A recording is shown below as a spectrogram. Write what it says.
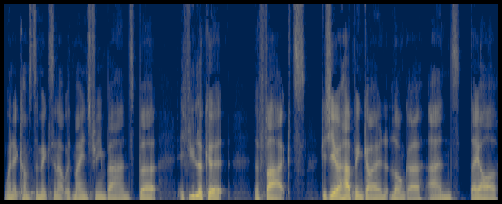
when it comes to mixing up with mainstream bands. But if you look at the facts, Gojira have been going longer, and they are,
